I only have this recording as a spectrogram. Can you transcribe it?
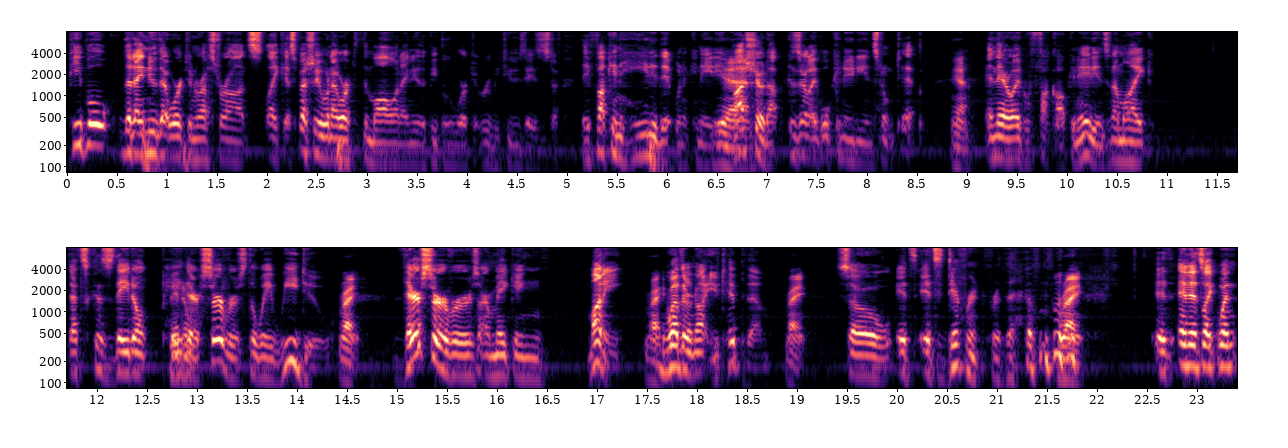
people that I knew that worked in restaurants, like especially when I worked at the mall and I knew the people who worked at Ruby Tuesdays and stuff, they fucking hated it when a Canadian Yeah. bus showed up because they're like, well, Canadians don't tip. Yeah. And they're like, well, fuck all Canadians. And I'm like, that's because they don't pay They don't- their servers the way we do. Right. Their servers are making money, Right. whether or not you tip them. Right. So it's it's different for them. Right. It, and it's like when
